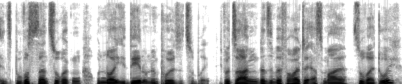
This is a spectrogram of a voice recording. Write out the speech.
ins Bewusstsein zu rücken und neue Ideen und Impulse zu bringen. Ich würde sagen, dann sind wir für heute erstmal soweit durch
